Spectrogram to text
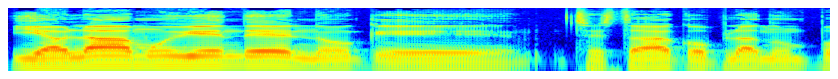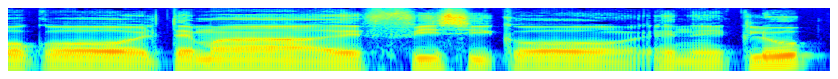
y hablaba muy bien de él, ¿no? Que se estaba acoplando un poco el tema de físico en el club.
